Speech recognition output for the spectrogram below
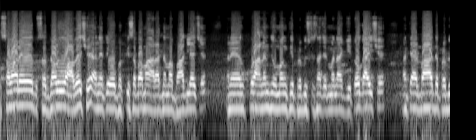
સવારે શ્રદ્ધાળુઓ આવે છે અને તેઓ ભક્તિ સભામાં આરાધનામાં ભાગ લે છે અને પૂરા આનંદની ઉમંગથી પ્રભુ કૃષ્ણના જન્મના ગીતો ગાય છે અને ત્યારબાદ પ્રભુ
